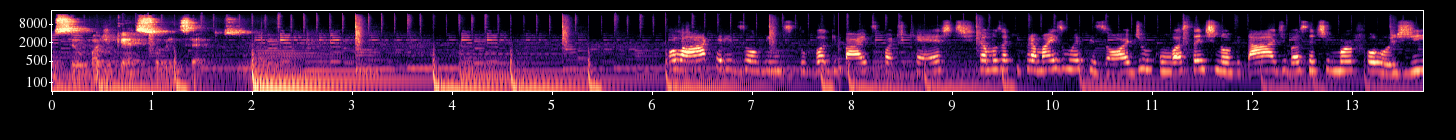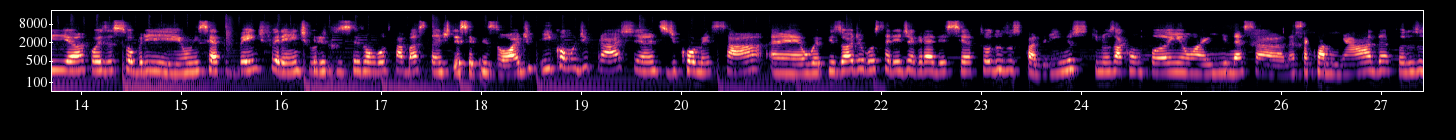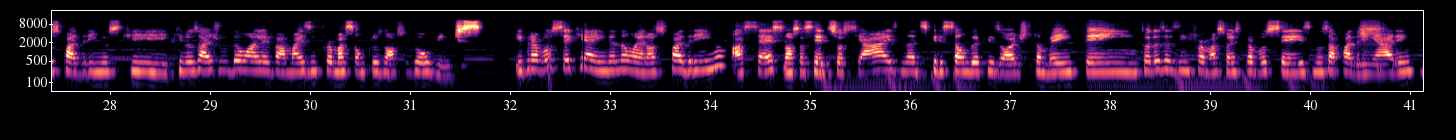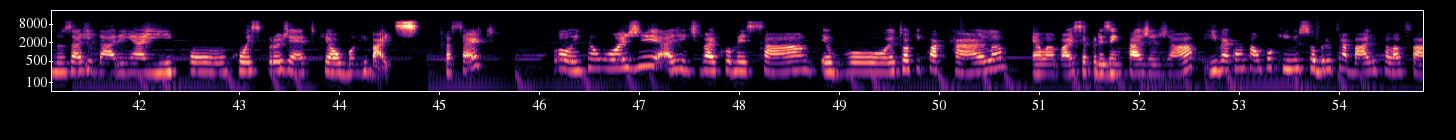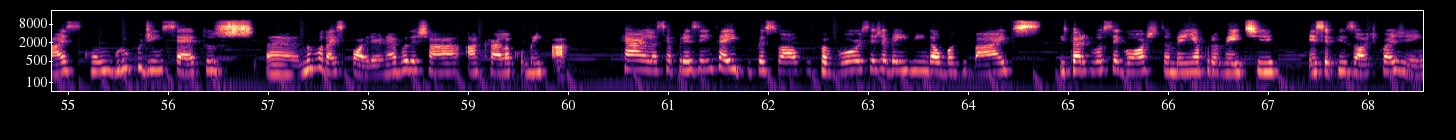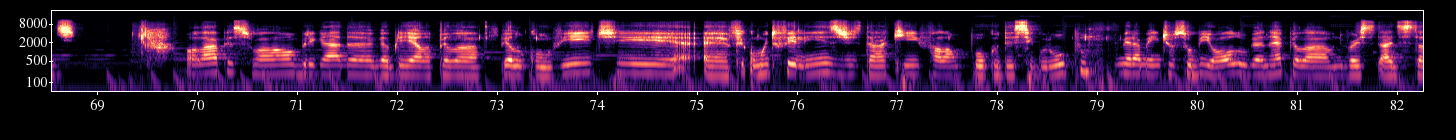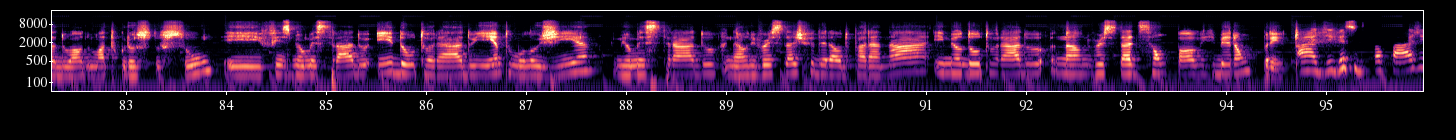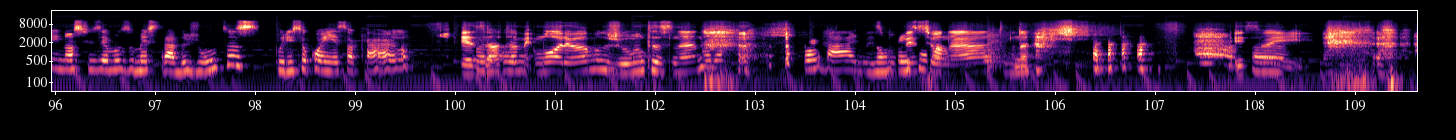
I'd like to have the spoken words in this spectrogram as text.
o seu podcast sobre insetos. Olá, queridos ouvintes do Bug Bites Podcast. Estamos aqui para mais um episódio com bastante novidade, bastante morfologia, coisas sobre um inseto bem diferente, por isso vocês vão gostar bastante desse episódio. E como de praxe, antes de começar é, o episódio, eu gostaria de agradecer a todos os padrinhos que nos acompanham aí nessa, nessa caminhada, todos os padrinhos que, que nos ajudam a levar mais informação para os nossos ouvintes. E para você que ainda não é nosso padrinho, acesse nossas redes sociais. Na descrição do episódio também tem todas as informações para vocês nos apadrinharem, nos ajudarem aí com, com esse projeto que é o Bug Bites. Tá certo? Bom, então hoje a gente vai começar. Eu vou, eu tô aqui com a Carla. Ela vai se apresentar já já e vai contar um pouquinho sobre o trabalho que ela faz com um grupo de insetos. é, não vou dar spoiler, né? Vou deixar a Carla comentar. Carla, se apresenta aí pro pessoal, por favor. Seja bem-vinda ao Bug Bites. Espero que você goste também e aproveite esse episódio com a gente. Olá, pessoal. Obrigada, Gabriela, pela, pelo convite. É, fico muito feliz de estar aqui e falar um pouco desse grupo. Primeiramente, eu sou bióloga, né, pela Universidade Estadual do Mato Grosso do Sul e fiz meu mestrado e doutorado em entomologia. Meu mestrado na Universidade Federal do Paraná e meu doutorado na Universidade de São Paulo, em Ribeirão Preto. Ah, diga-se de passagem, nós fizemos o mestrado juntas, por isso eu conheço a Carla. Exatamente. Moramos juntas, né? Verdade, não mesmo pensionato, né? Isso aí.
